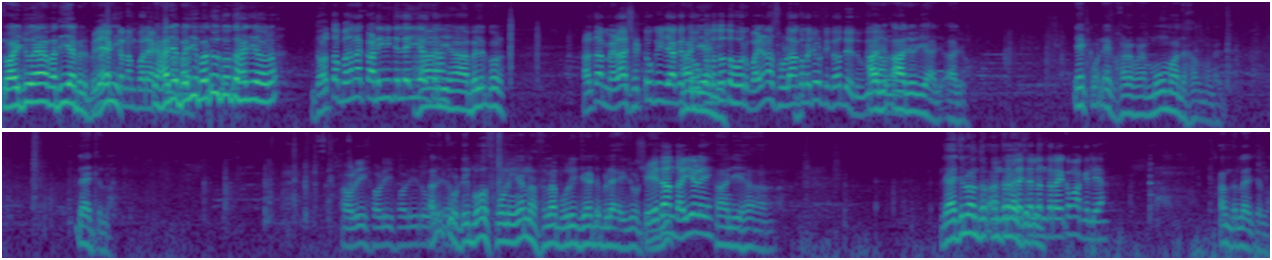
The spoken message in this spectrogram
ਚੁਆਈ ਜੋ ਹੈ ਵਧੀਆ ਬਿਲਕੁਲ। ਵੀਰੇ, ਇੱਕ। ਨੰਬਰ, ਤੇ ਇੱਕ ਹਜੇ ਬਾਜੀ ਵਧੂ ਦੁੱਧ ਹਜੇ ਹੋਰ? ਦੁੱਧ ਤਾਂ ਬਦਨਾ ਕਾੜੀ ਨਹੀਂ ਚੱਲੇ ਯਾਰ ਹਾਂਜੀ ਹਾਂ ਬਿਲਕੁਲ। ਹਲ ਤਾਂ ਮੇਲਾ ਛੱਟੂਗੀ ਜਾ ਕੇ 2 ਕਿਲੋ ਦੁੱਧ ਹੋਰ ਵਜਣਾ 16 ਕਿਲੋ ਝੋਟੀ ਦੁੱਧ ਦੇ ਦੂਗੀ ਆਜੋ ਆਜੋ ਜੀ ਆਜੋ ਆਜੋ। ਇੱਕ ਮਿੰਟ ਇੱਕ ਖੜਾ ਬਣਾ ਮੂੰਹ ਮਾਂ ਦਿਖਾ ਮਣਾ ਲੈ ਚਲੋ। ਹੌਲੀ ਹੌਲੀ ਹੌਲੀ ਰੋ ਅਰੇ ਝੋਟੀ ਬਹੁਤ ਸੋਹਣੀ ਆ ਨਸਲਾਂ ਪੂਰੀ ਜੈਡ ਬਲੈਕ ਝੋਟੀ 6 ਦੰਦ ਆਈ ਵਾਲੇ ਹਾਂਜੀ ਹਾਂ। ਲੈ ਚਲੋ ਅੰਦਰ ਅੰਦਰ ਲੈ ਚਲੋ ਅੰਦਰ ਆ ਘਮਾ ਕੇ ਲਿਆ। ਅੰਦਰ ਲੈ ਚਲੋ।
